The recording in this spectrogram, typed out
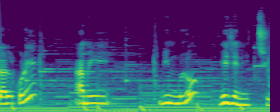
লাল করে আমি ডিমগুলো ভেজে নিচ্ছি।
